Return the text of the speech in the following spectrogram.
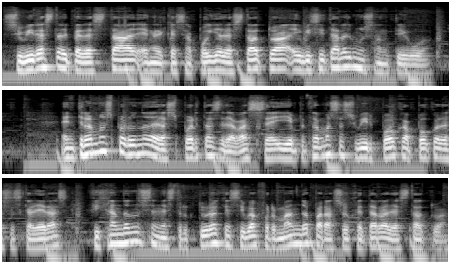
subir hasta el pedestal en el que se apoya la estatua y visitar el museo antiguo. Entramos por una de las puertas de la base y empezamos a subir poco a poco las escaleras fijándonos en la estructura que se iba formando para sujetar a la estatua.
